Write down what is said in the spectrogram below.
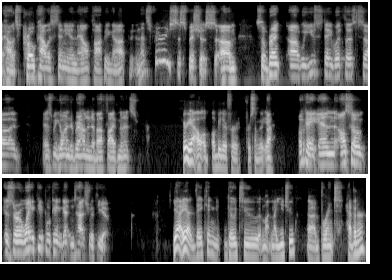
how it's pro Palestinian now popping up. And that's very suspicious. Um, so, Brent, uh, will you stay with us uh, as we go underground in about five minutes? Sure. Yeah, I'll, I'll be there for, for some of it. Yeah. Okay. And also, is there a way people can get in touch with you? Yeah, yeah, they can go to my, my YouTube, uh, Brent Heavener.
